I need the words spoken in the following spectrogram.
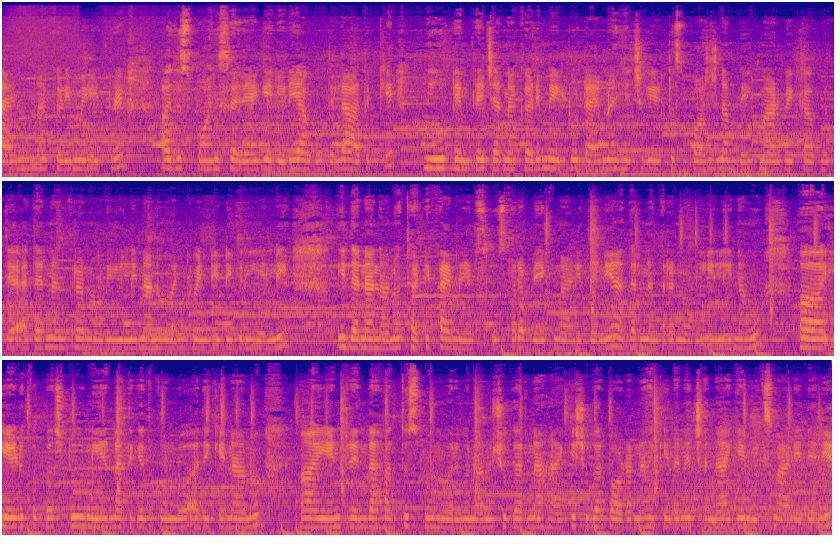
ಟೈಮ್ನ ಕಡಿಮೆ ಇಟ್ಟರೆ ಅದು ಸ್ಪಾಂಜ್ ಸರಿಯಾಗಿ ರೆಡಿ ಆಗೋದಿಲ್ಲ. ಅದಕ್ಕೆ ನೀವು ಟೆಂಪ್ರೇಚರ್ನ ಕಡಿಮೆ ಇಟ್ಟು ಟೈಮ್ನ ಹೆಚ್ಚಿಗೆ ಇಟ್ಟು ಸ್ಪಾಂಜ್ನ ಬೇಕ್ ಮಾಡಬೇಕಾಗುತ್ತೆ. ಅದರ ನಂತರ ನೋಡಿ, ಇಲ್ಲಿ ನಾನು ಒನ್ ಟ್ವೆಂಟಿ ಡಿಗ್ರಿಯಲ್ಲಿ ಇದನ್ನು ನಾನು ತರ್ಟಿ ಫೈವ್ ಮಿನಿಟ್ಸ್ಗೋಸ್ಕರ ಬೇಕ್ ಮಾಡಿದ್ದೀನಿ. ಅದರ ನಂತರ ನೋಡಿ, ಇಲ್ಲಿ ನಾವು ಎರಡು ಕಪ್ಪಷ್ಟು ನೀರನ್ನ ತೆಗೆದುಕೊಂಡು ಅದಕ್ಕೆ ನಾನು ಎಂಟರಿಂದ ಹತ್ತು ಸ್ಪೂನ್ವರೆಗೂ ನಾನು ಶುಗರ್ನ ಹಾಕಿ ಶುಗರ್ ಪೌಡರ್ನ ಹಾಕಿ ಇದನ್ನು ಚೆನ್ನಾಗಿ ಮಿಕ್ಸ್ ಮಾಡಿದ್ದೇನೆ.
